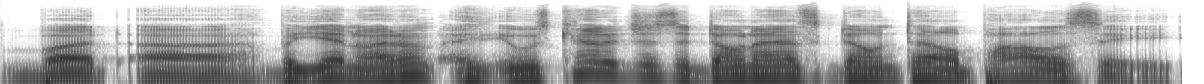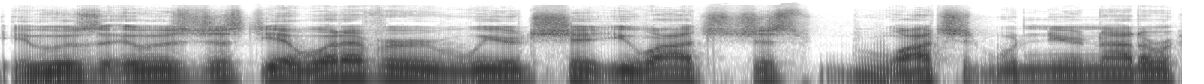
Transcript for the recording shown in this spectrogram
but uh, but yeah, no, I don't. It was kind of just a don't ask, don't tell policy. It was it was just yeah, whatever weird shit you watch, just watch it when you're not around.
